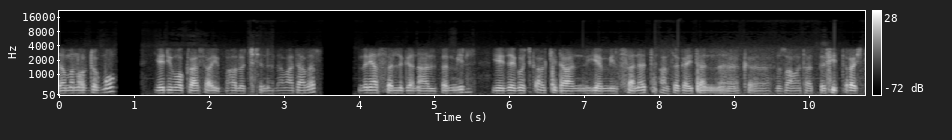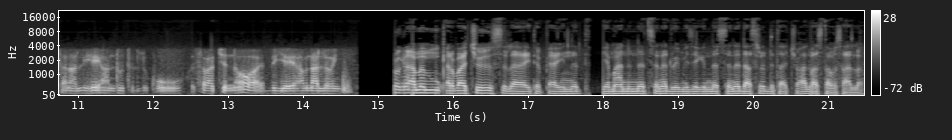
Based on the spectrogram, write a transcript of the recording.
ለመኖር ደግሞ የዲሞክራሲያዊ ባህሎችን ለማዳበር ምን ያስፈልገናል በሚል የዜጎች ቃል ኪዳን የሚል ሰነድ አዘጋጅተን ከብዙ ዓመታት በፊት ረጭተናል። ይሄ አንዱ ትልቁ ስራችን ነው ብዬ አምናለሁኝ። ፕሮግራምም ቀርባችሁ ስለ ኢትዮጵያዊነት የማንነት ሰነድ ወይም የዜግነት ሰነድ አስረድታችኋል አስታውሳለሁ።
